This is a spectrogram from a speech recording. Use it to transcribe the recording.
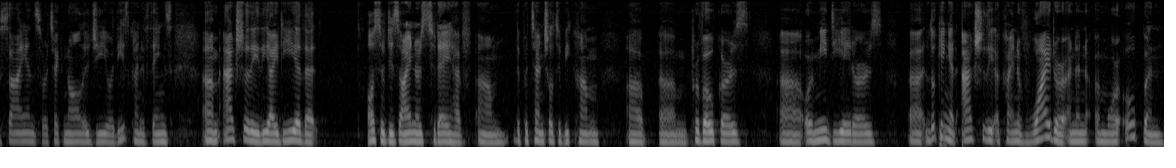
science or technology or these kind of things, um, actually the idea that also designers today have um, the potential to become uh, um, provokers uh, or mediators, uh, looking at actually a kind of wider and an, a more open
